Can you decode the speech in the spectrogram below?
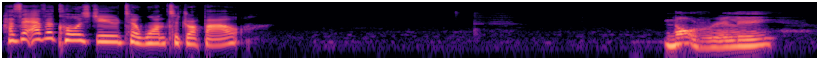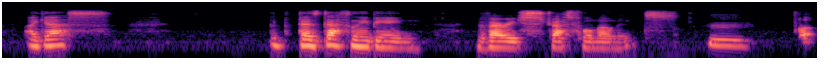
Has it ever caused you to want to drop out? Not really, I guess. there's definitely been very stressful moments, Hmm. but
